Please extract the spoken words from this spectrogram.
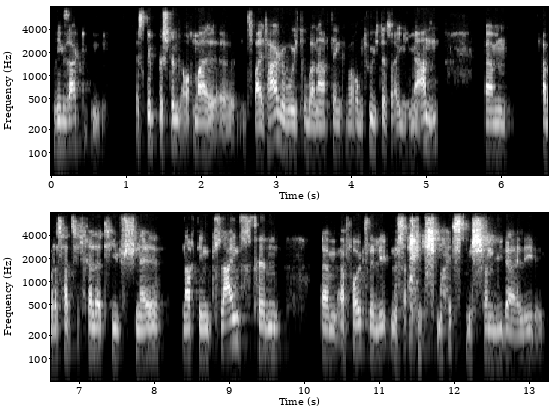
wie gesagt, es gibt bestimmt auch mal äh, zwei Tage, wo ich drüber nachdenke, warum tue ich das eigentlich mehr an. Ähm, aber das hat sich relativ schnell nach dem kleinsten ähm, Erfolgserlebnis eigentlich meistens schon wieder erledigt.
